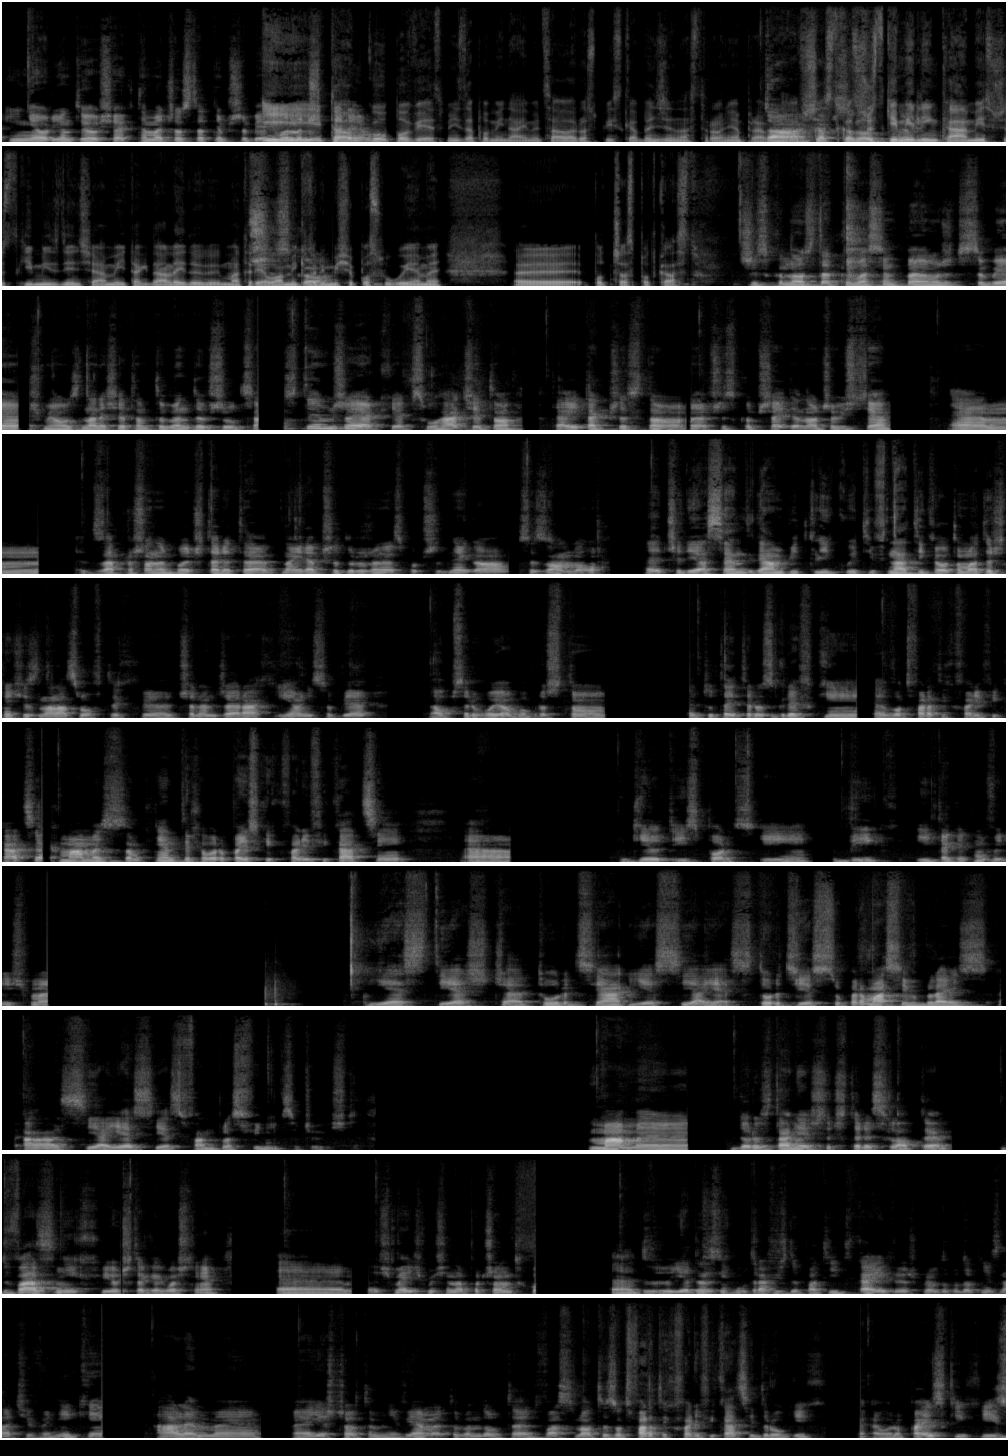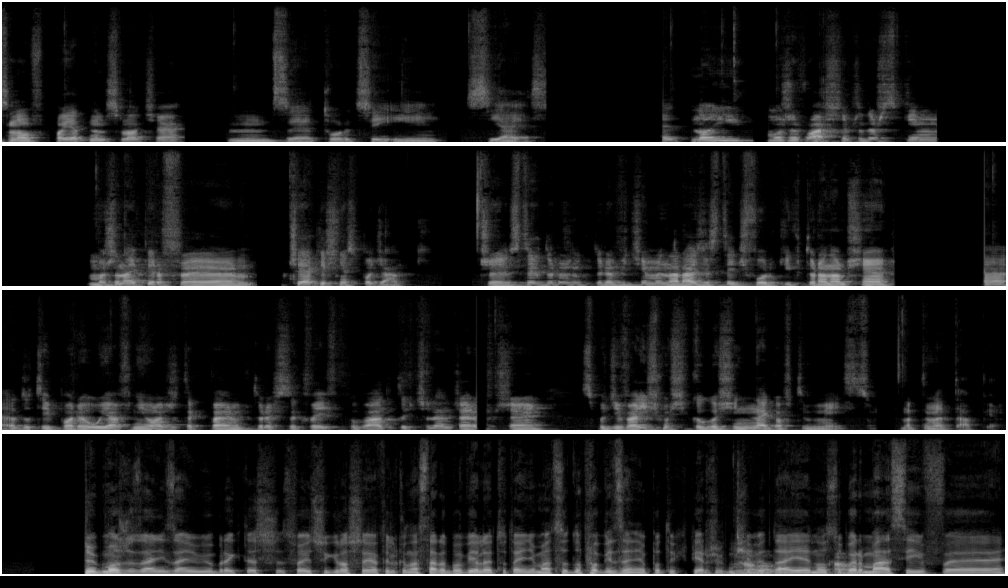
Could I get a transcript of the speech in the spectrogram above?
i nie orientują się, jak te mecze ostatnio przebiegły. I no, cztery... Tomku, powiedzmy, zapominajmy, cała rozpiska będzie na stronie, prawda? Tak, Wszystko, z wszystkimi linkami, z wszystkimi zdjęciami i tak dalej, materiałami, Wszystko... którymi się posługujemy e, podczas podcastu. Wszystko na ostatnim właśnie powiem, możecie sobie śmiało znaleźć, ja tam to będę wrzucał. Z tym, że jak, jak słuchacie, to ja i tak przez to e, wszystko przejdę. No oczywiście um, zaproszone były cztery te najlepsze drużyny z poprzedniego sezonu. E, czyli Ascent, Gambit, Liquid i Fnatic automatycznie się znalazło w tych e, challengerach i oni sobie obserwują po prostu tutaj te rozgrywki w otwartych kwalifikacjach. Mamy z zamkniętych europejskich kwalifikacji e, Guild Esports i Big i tak jak mówiliśmy jest jeszcze Turcja i jest CIS. W Turcji jest Supermassive Blaze, a CIS jest Fun Plus Phoenix oczywiście. Mamy do rozdania jeszcze cztery sloty. Dwa z nich już tak jak właśnie e, śmialiśmy się na początku. E, jeden z nich mógł trafić do Patitka i wy już prawdopodobnie znacie wyniki, ale my e, jeszcze o tym nie wiemy. To będą te dwa sloty z otwartych kwalifikacji drugich europejskich i znów po jednym slocie mm, z Turcji i CIS. E, no i może właśnie, przede wszystkim może najpierw e, czy jakieś niespodzianki. Czy z tych drużyn, które widzimy na razie z tej czwórki, która nam się e, do tej pory ujawniła, że tak powiem, która się zakwalifikowała do tych challengerów, czy spodziewaliśmy się kogoś innego w tym miejscu, na tym etapie? Czy może zanim, zanim Jubrek też swoje trzy grosze, ja tylko na start, bo wiele tutaj nie ma co do powiedzenia po tych pierwszych, mi się no, wydaje. No, no. Supermassive e,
